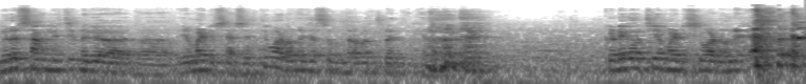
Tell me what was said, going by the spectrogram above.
मिरज सांगलीची नगर एम आय डी सी असेल ती वाढवण्याच्या संदर्भात प्रयत्न केला कडेगावची एम आय डी सी वाढवणे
